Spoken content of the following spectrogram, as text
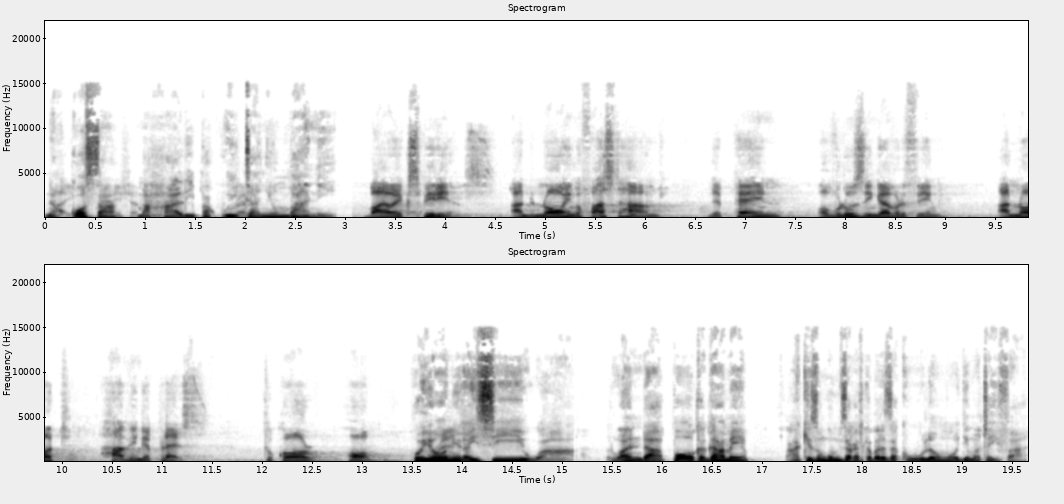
na kukosa mahali pa kuita nyumbani. By our experience and knowing firsthand the pain of losing everything and not having a place to call home. Huyo ni rais wa Rwanda Paul Kagame akizungumza katika Baraza Kuu la Umoja Mataifa,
